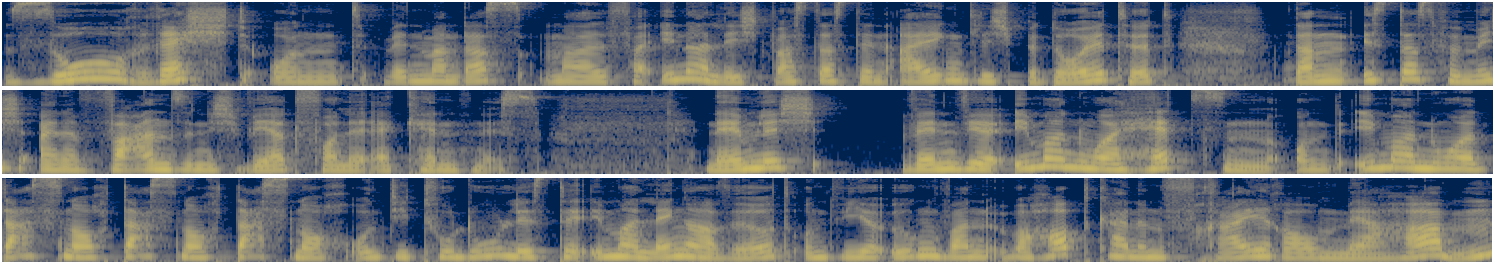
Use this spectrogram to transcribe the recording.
so recht. Und wenn man das mal verinnerlicht, was das denn eigentlich bedeutet, dann ist das für mich eine wahnsinnig wertvolle Erkenntnis. Nämlich, wenn wir immer nur hetzen und immer nur das noch, das noch, das noch und die To-Do-Liste immer länger wird und wir irgendwann überhaupt keinen Freiraum mehr haben,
